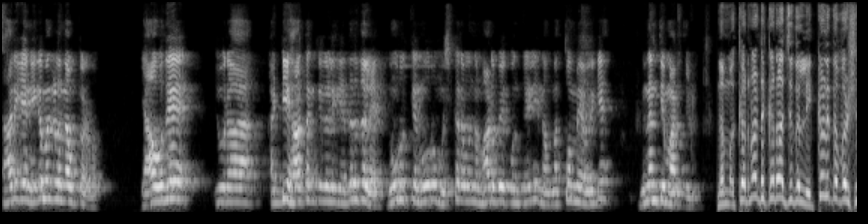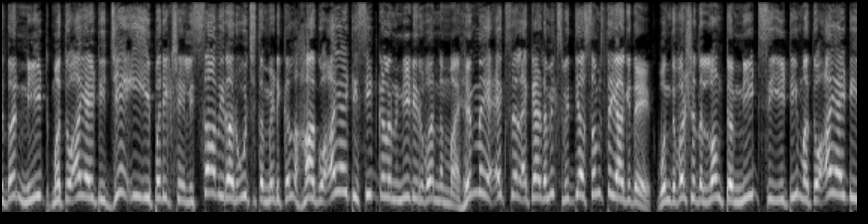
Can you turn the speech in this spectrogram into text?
ಸಾರಿಗೆ ನಿಗಮಗಳ ನೌಕರರು, ಯಾವುದೇ ಇವರ ಅಡ್ಡಿ ಆತಂಕಗಳಿಗೆ ಎದುರದಲ್ಲೇ ನೂರಕ್ಕೆ ನೂರು ಮುಷ್ಕರವನ್ನು ಮಾಡಬೇಕು ಅಂತ ಹೇಳಿ ನಾವು ಮತ್ತೊಮ್ಮೆ ಅವರಿಗೆ ವಿನಂತಿ ಮಾಡ್ತೀವಿ. ನಮ್ಮ ಕರ್ನಾಟಕ ರಾಜ್ಯದಲ್ಲಿ ಕಳೆದ ವರ್ಷದ ನೀಟ್ ಮತ್ತು ಐಐಟಿ ಜೆಇಇ ಪರೀಕ್ಷೆಯಲ್ಲಿ ಸಾವಿರಾರು ಉಚಿತ ಮೆಡಿಕಲ್ ಹಾಗೂ ಐಐಟಿ ಸೀಟ್ಗಳನ್ನು ನೀಡಿರುವ ನಮ್ಮ ಹೆಮ್ಮೆಯ ಎಕ್ಸೆಲ್ ಅಕಾಡೆಮಿಕ್ಸ್ ವಿದ್ಯಾಸಂಸ್ಥೆಯಾಗಿದೆ. ಒಂದು ವರ್ಷದ ಲಾಂಗ್ ಟರ್ಮ್ ನೀಟ್, ಸಿಇಟಿ ಮತ್ತು ಐಐಟಿ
